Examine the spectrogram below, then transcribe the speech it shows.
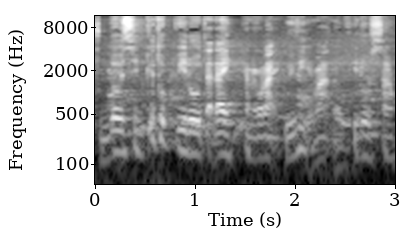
chúng tôi xin kết thúc video tại đây. Hẹn gặp lại quý vị và các bạn ở video sau.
